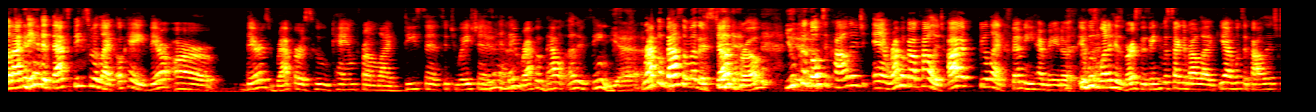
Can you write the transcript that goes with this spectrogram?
but I think that that speaks to it. Like, okay, there are there's rappers who came from like decent situations Yeah. and they rap about other things. Yeah. Rap about some other stuff, bro. You Yeah. could go to college and rap about college. I feel like Femi had made a. It was one of his verses, and he was talking about like, yeah, I went to college,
